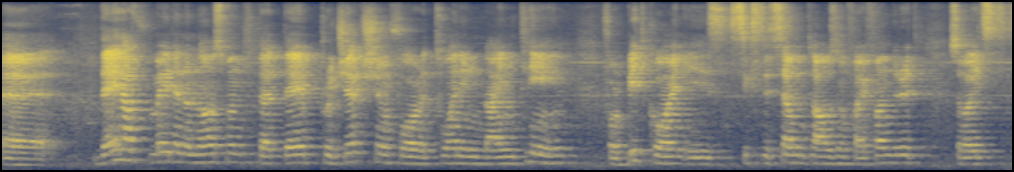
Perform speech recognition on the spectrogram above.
Uh, they have made an announcement that their projection for 2019 for Bitcoin is 67,500. So it's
